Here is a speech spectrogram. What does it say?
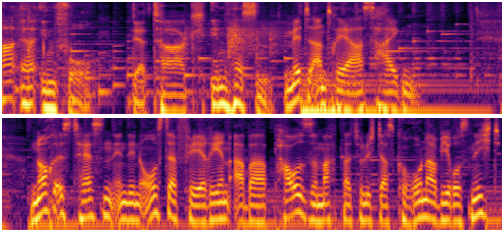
HR Info, der Tag in Hessen. Mit Andreas Heigen. Noch ist Hessen in den Osterferien, aber Pause macht natürlich das Coronavirus nicht.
